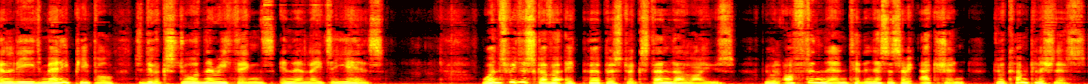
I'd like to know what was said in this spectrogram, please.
can lead many people to do extraordinary things in their later years. Once we discover a purpose to extend our lives, we will often then take the necessary action to accomplish this,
